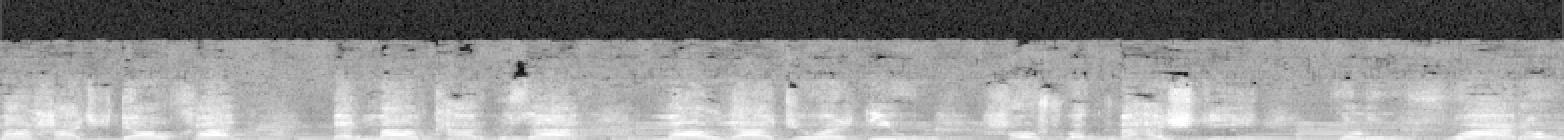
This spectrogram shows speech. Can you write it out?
ماڵ حاجی داوخان بەر ماڵ کارگوزار ماڵ لاجیوەردی و حوش وەک بەهشتی گوڵ و فوارە و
